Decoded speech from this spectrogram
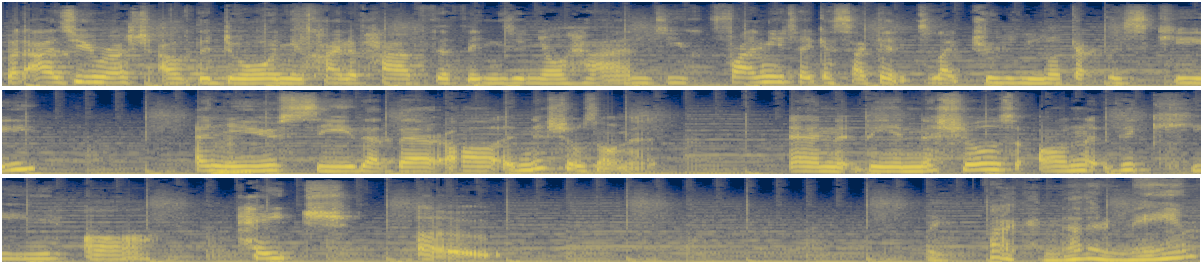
but as you rush out the door and you kind of have the things in your hand, you finally take a second to like truly look at this key, and you see that there are initials on it, and the initials on the key are H O. Like, fuck, another name?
